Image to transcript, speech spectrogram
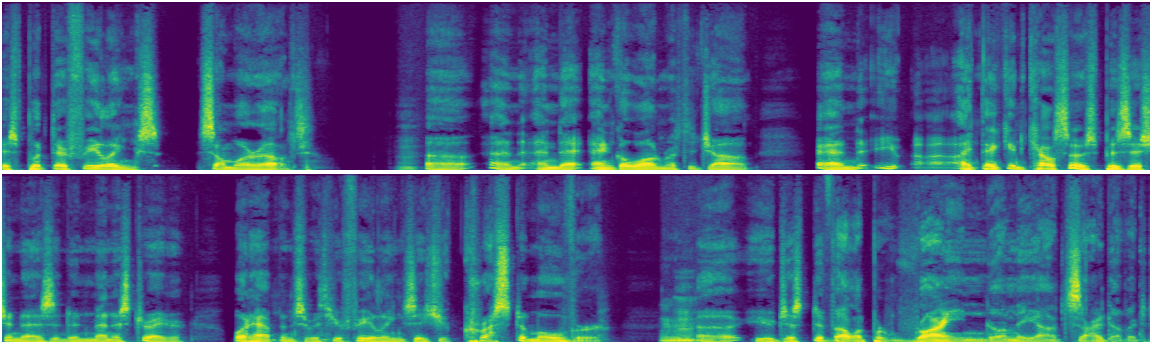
is put their feelings somewhere else, uh, and and and go on with the job. And you, I think in Kelso's position as an administrator, what happens with your feelings is you crust them over. Mhm. Uh, you just develop a rind on the outside of it.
